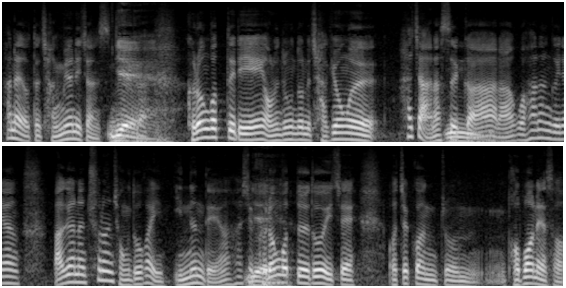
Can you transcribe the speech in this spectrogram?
하나의 어떤 장면이지 않습니까? 예. 그런 것들이 어느 정도는 작용을 하지 않았을까라고 하는 그냥 막연한 추론 정도가 있, 는데요 사실 예. 그런 것들도 이제 어쨌건 좀 법원에서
